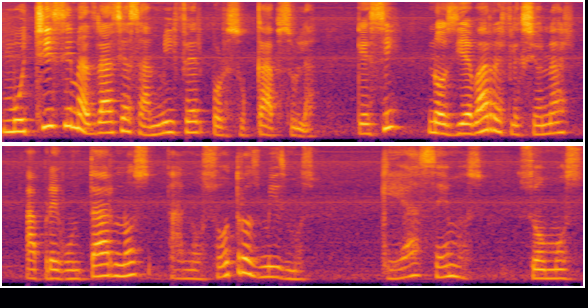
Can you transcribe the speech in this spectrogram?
Muchísimas gracias a Mifer por su cápsula que sí nos lleva a reflexionar, a preguntarnos a nosotros mismos, ¿qué hacemos? ¿Somos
